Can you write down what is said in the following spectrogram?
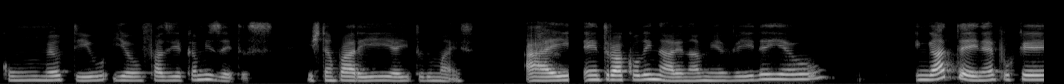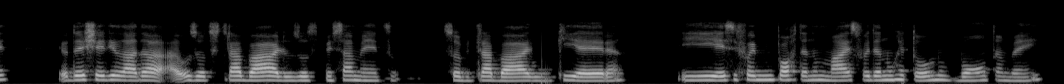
com meu tio e eu fazia camisetas, estamparia e tudo mais. Aí entrou a culinária na minha vida e eu engatei, né? Porque eu deixei de lado os outros trabalhos, os outros pensamentos sobre trabalho, o que era. E esse foi me importando mais, foi dando um retorno bom também.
